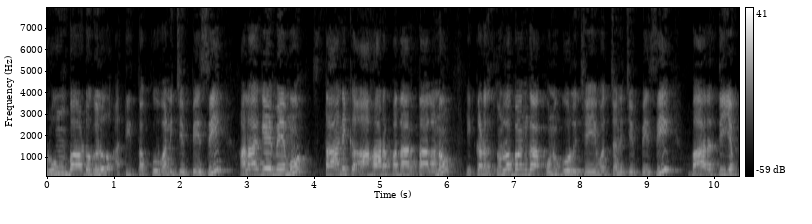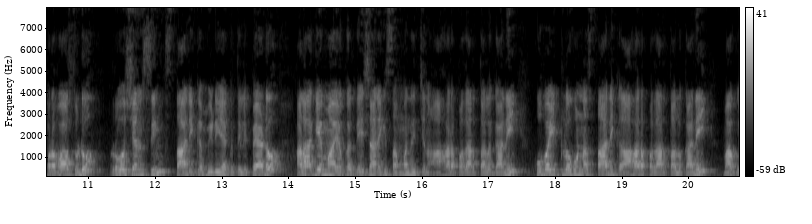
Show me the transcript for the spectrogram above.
రూమ్ బాడుగలు అతి తక్కువని చెప్పేసి అలాగే మేము స్థానిక ఆహార పదార్థాలను ఇక్కడ సులభంగా కొనుగోలు చేయవచ్చని చెప్పేసి భారతీయ ప్రవాసుడు రోషన్ సింగ్ స్థానిక మీడియాకు తెలిపాడు. అలాగే మా యొక్క దేశానికి సంబంధించిన ఆహార పదార్థాలు కానీ కువైట్లో ఉన్న స్థానిక ఆహార పదార్థాలు కానీ మాకు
